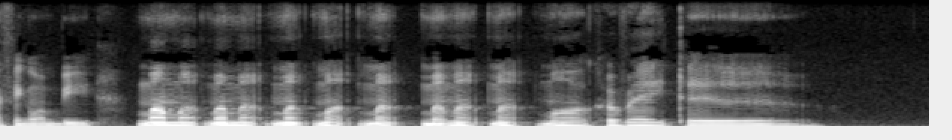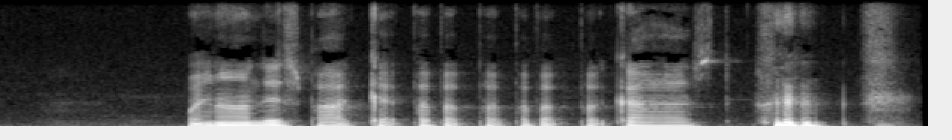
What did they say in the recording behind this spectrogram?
I think I'm gonna be mama, mama, mama, mama, mama, mama, more creative. When on this podcast, podcast.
